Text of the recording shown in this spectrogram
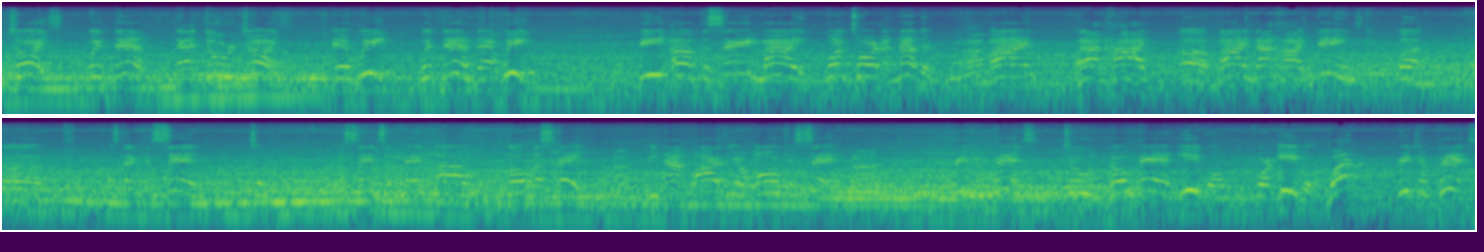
Rejoice with them that do rejoice, and weep with them that weep. Be of the same mind one toward another. Uh-huh. Mind not high, uh, mind not high things, but uh, what's that? Consent to consent to men of low estate. Be not wise in your own consent. Recompense to no man evil for evil. What? Recompense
